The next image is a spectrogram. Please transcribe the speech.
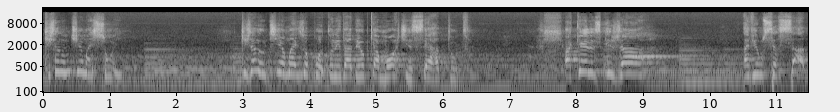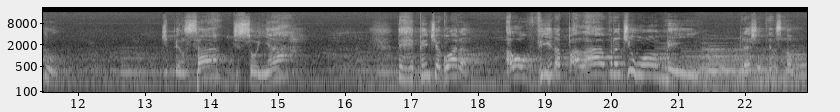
que já não tinha mais sonho, que já não tinha mais oportunidade nenhuma, porque a morte encerra tudo. Aqueles que já haviam cessado de pensar, de sonhar, de repente agora, ao ouvir a palavra de um homem, preste atenção,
